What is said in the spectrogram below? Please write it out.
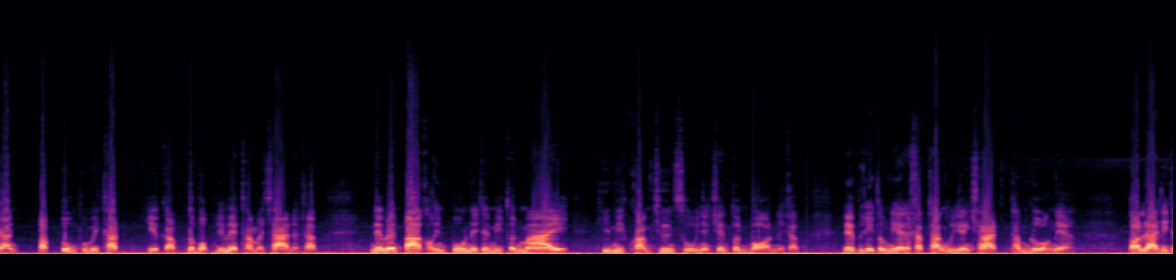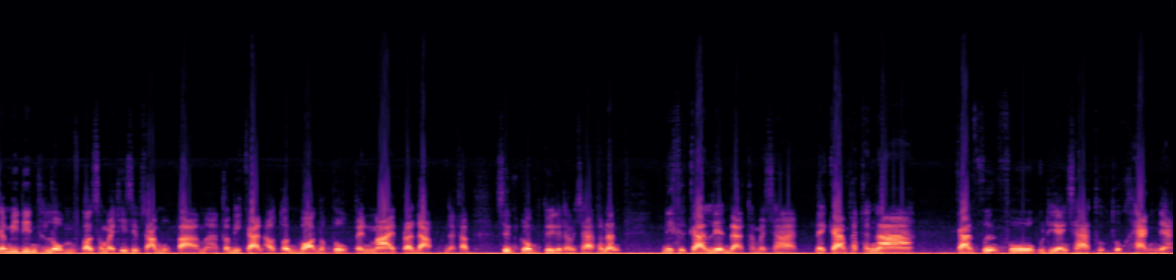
การปรับปรุงภูมิทัศน์เกี่ยวกับระบบนิเวศธรรมชาตินะครับ ในบริเวณป่าเขาหินปูนจะมีต้นไม้ที่มีความชื้นสูงอย่างเช่นต้นบอนนะครับ ในพื้นที่ตรงนี้นะครับทางอุทยานชาติถ้ำหลวงเนี่ยตอนแรกนี่จะมีดินถล่มตอนสมัยที่ 13 หมูป่ามา ก็มีการเอาต้นบอนมาปลูกเป็นไม้ประดับนะครับ ซึ่งกลมกลืนกับธรรมชาติเพราะนั้นนี่คือการเรียนแบบธรรมชาติ ในการพัฒนาการฟื้นฟูอุทยานชาติทุก ๆ แห่งเนี่ย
